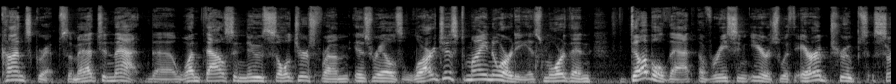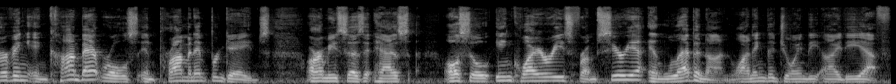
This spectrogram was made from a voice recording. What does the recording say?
conscripts. Imagine that. The 1,000 new soldiers from Israel's largest minority is more than double that of recent years, with Arab troops serving in combat roles in prominent brigades. Army says it has also inquiries from Syria and Lebanon wanting to join the IDF.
